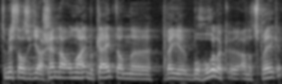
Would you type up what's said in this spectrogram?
Tenminste, als ik je agenda online bekijk, dan uh, ben je behoorlijk uh, aan het spreken.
